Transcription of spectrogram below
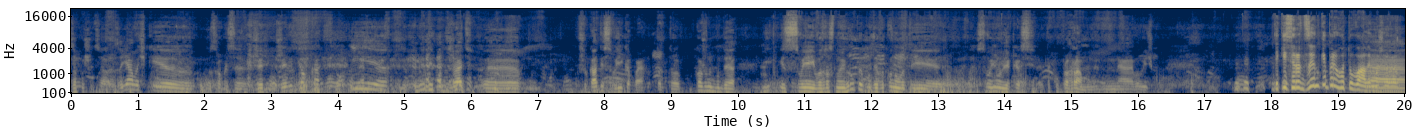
запишуться заявочки, зробиться жер- жеребьовка, і люди побіжать е, шукати свої КП. Тобто кожен буде із своєї возрастної групи буде виконувати свою якусь таку програму невеличку. Якісь родзинки приготували, можливо? Е,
